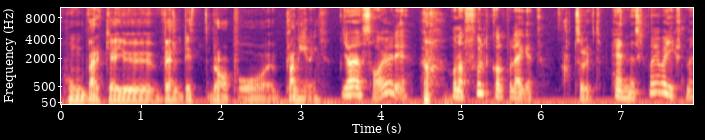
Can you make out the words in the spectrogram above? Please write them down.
Hon verkar ju väldigt bra på planering. Ja, jag sa ju det. Hon har fullt koll på läget. Absolut. Henne ska man ju vara gift med.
